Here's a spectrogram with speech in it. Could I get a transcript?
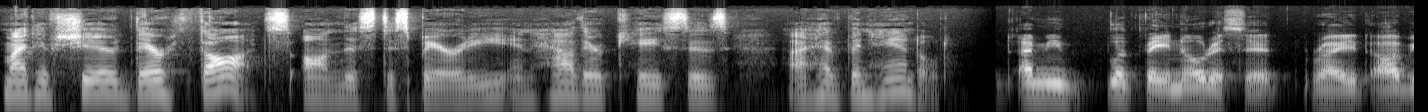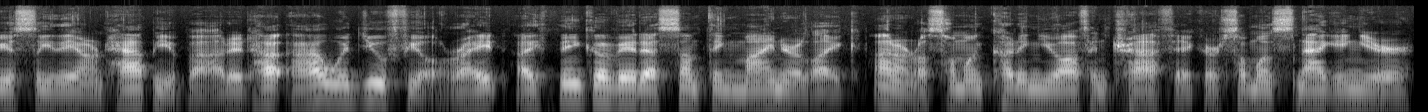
might have shared their thoughts on this disparity and how their cases uh, have been handled? I mean, look, they notice it, right? Obviously, they aren't happy about it. How, how would you feel, right? I think of it as something minor, like, I don't know, someone cutting you off in traffic or someone snagging your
